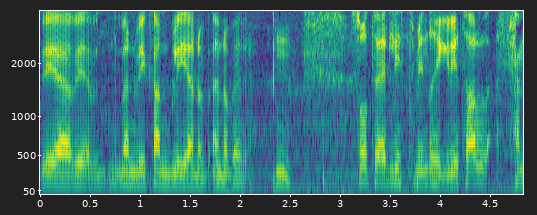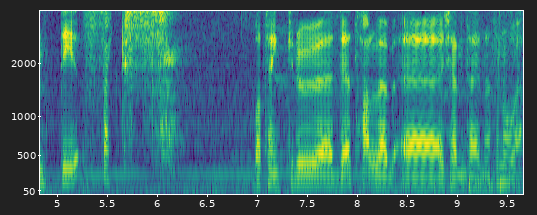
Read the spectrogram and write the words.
men vi kan bli enda, enda bedre. Så til et litt mindre hyggelig tall. 56. Hva tenker du eh, det tallet eh, kjennetegner for noe?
